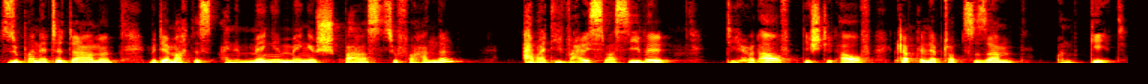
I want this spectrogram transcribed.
super nette Dame, mit der macht es eine Menge, Menge Spaß zu verhandeln, aber die weiß, was sie will. Die hört auf, die steht auf, klappt den Laptop zusammen und geht.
